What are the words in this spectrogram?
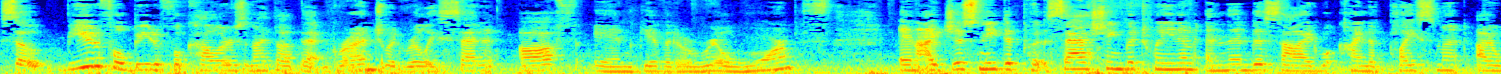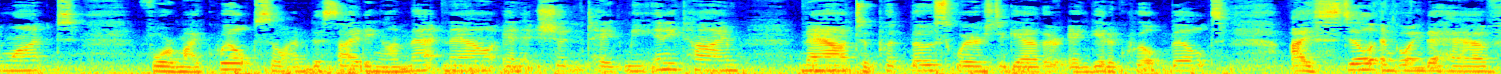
So beautiful, beautiful colors, and I thought that grunge would really set it off and give it a real warmth. And I just need to put sashing between them and then decide what kind of placement I want for my quilt. So I'm deciding on that now, and it shouldn't take me any time now to put those squares together and get a quilt built. I still am going to have,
